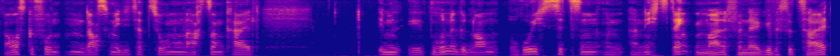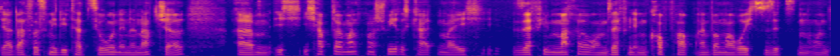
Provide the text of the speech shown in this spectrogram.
herausgefunden, dass Meditation und Achtsamkeit im, im, Grunde genommen ruhig sitzen und an nichts denken mal für eine gewisse Zeit, ja, das ist Meditation in a nutshell. Ähm, ich ich habe da manchmal Schwierigkeiten, weil ich sehr viel mache und sehr viel im Kopf habe, einfach mal ruhig zu sitzen. Und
